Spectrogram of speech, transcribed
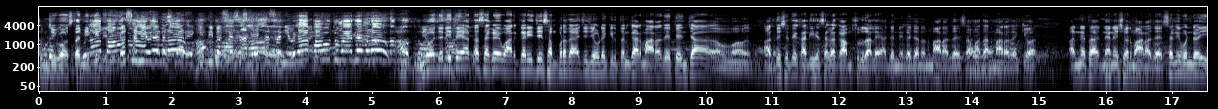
तुमची व्यवस्था मी केलेली आहे. कसं नियोजन असणार आहे? किती बसेस आहे कसं नियोजन आहे? नियोजन इथे आता सगळे वारकरीचे संप्रदायाचे जेवढे कीर्तनकार महाराज आहेत त्यांच्या अध्यक्षतेखाली हे सगळं काम सुरू झालं आहे अजन्य गजानन महाराज आहे समाधान महाराज आहे किंवा अन्यथा ज्ञानेश्वर महाराज आहे. सगळी मंडळी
